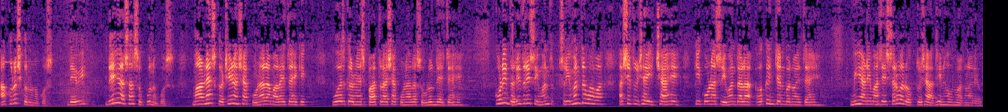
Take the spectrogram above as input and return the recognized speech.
आक्रोश करू नकोस. देवी देह असा सुकू नकोस. मारण्यास कठीण अशा कोणाला मारायचं आहे की वज करण्यास पात्र अशा कोणाला सोडून द्यायचे आहे? कोणी दरिद्री श्रीमंत श्रीमंत व्हावा अशी तुझ्या इच्छा आहे की कोणा श्रीमंताला अकिंचन बनवायचे आहे? मी आणि माझे सर्व लोक तुझ्या अधीन होऊन वागणार आहोत.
